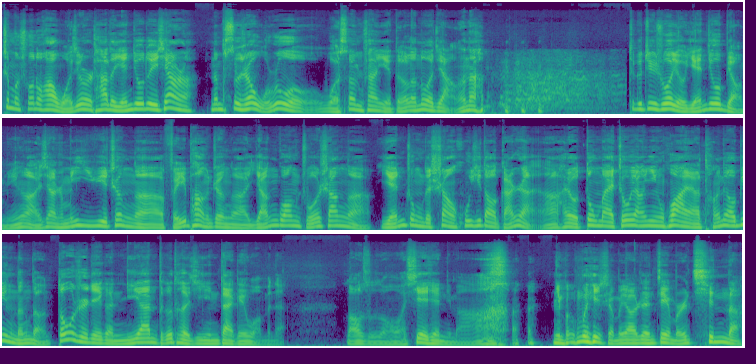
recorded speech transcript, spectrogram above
这么说的话，我就是他的研究对象啊。那么四舍五入，我算不算也得了诺奖了呢？这个据说有研究表明啊，像什么抑郁症啊、肥胖症啊、阳光灼伤啊、严重的上呼吸道感染啊，还有动脉粥样硬化呀、糖尿病等等，都是这个尼安德特基因带给我们的。老祖宗，我谢谢你们啊！你们为什么要认这门亲呢？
